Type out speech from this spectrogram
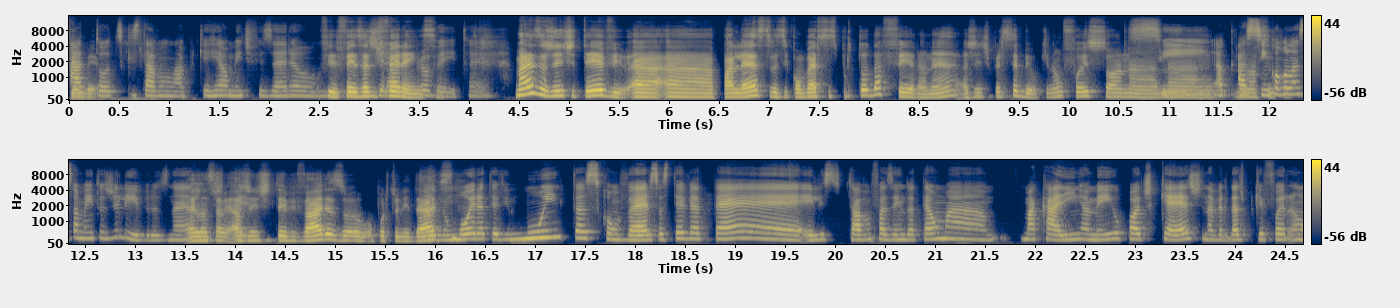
a bem. todos que estavam lá, porque realmente fizeram. Fez a diferença. Proveito, é. Mas a gente teve a, a, palestras e conversas por toda a feira, né? A gente percebeu que não foi só na. Sim, na, assim como lançamentos de livros, né? A, gente, teve, a gente teve várias oportunidades. Teve, o Moira teve muitas conversas, teve até. Eles estavam fazendo até uma uma carinha meio podcast, na verdade, porque foram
